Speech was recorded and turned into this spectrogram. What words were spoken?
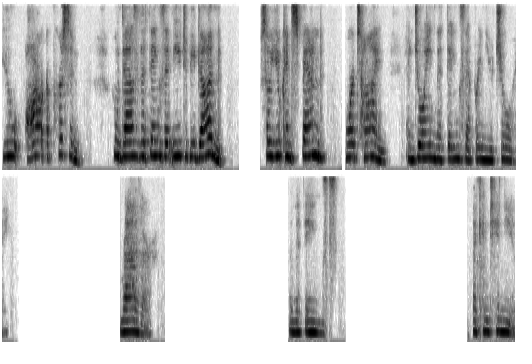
You are a person who does the things that need to be done so you can spend more time enjoying the things that bring you joy rather than the things that continue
